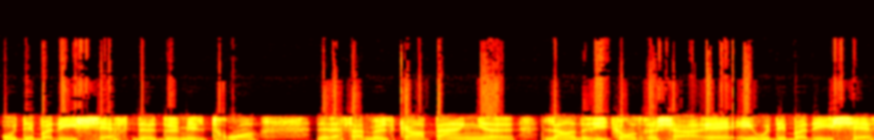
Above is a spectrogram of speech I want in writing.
au débat des chefs de 2003 de la fameuse campagne euh, Landry contre Charret et au débat des chefs.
